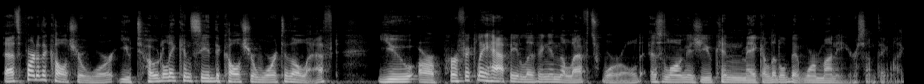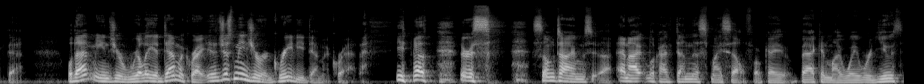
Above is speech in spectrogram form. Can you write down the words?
that's part of the culture war. You totally concede the culture war to the left. You are perfectly happy living in the left's world as long as you can make a little bit more money or something like that. Well, that means you're really a Democrat. It just means you're a greedy Democrat. you know, there's sometimes, and I look, I've done this myself. Okay, back in my wayward youth,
